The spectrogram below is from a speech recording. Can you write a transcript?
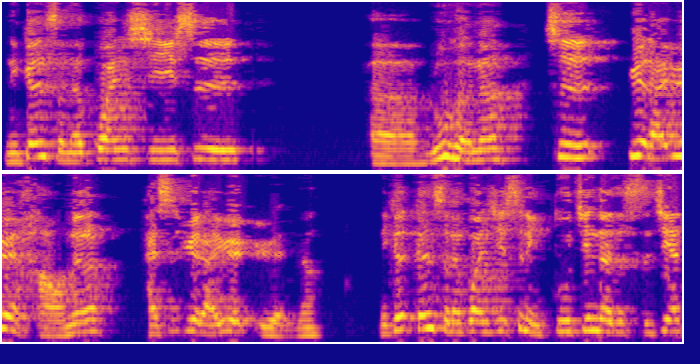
你跟神的关系是呃如何呢？是越来越好呢，还是越来越远呢？你跟跟神的关系是你读经的时间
